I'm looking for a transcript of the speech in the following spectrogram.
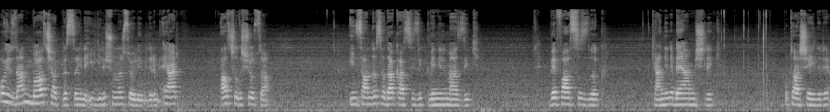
O yüzden boğaz çakrası ile ilgili şunları söyleyebilirim. Eğer az çalışıyorsa insanda sadakatsizlik, güvenilmezlik, vefasızlık, kendini beğenmişlik bu tarz şeyleri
